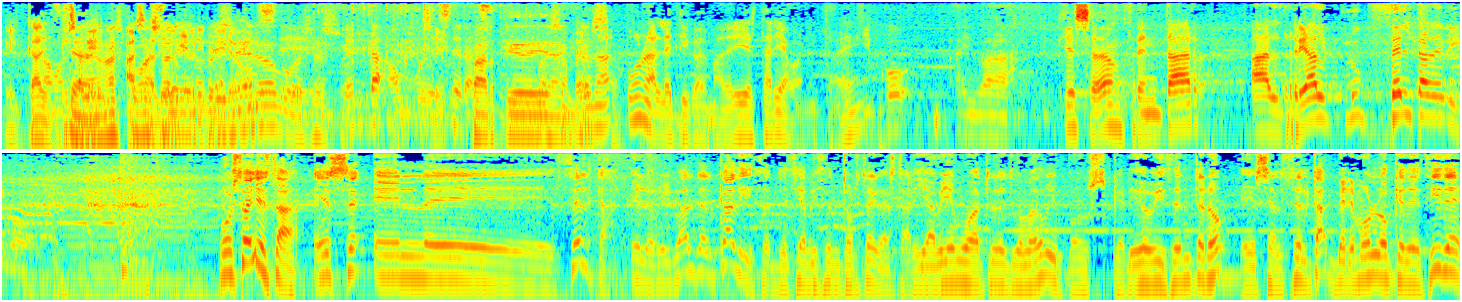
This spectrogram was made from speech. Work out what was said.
El Cádiz, Vamos que además, ha salido salido primero. primero, pues eso. Intenta, aún puede ser Partido de una- un Atlético de Madrid estaría bonito, ¿eh? equipo, ahí va, que se va a enfrentar al Real Club Celta de Vigo. Pues ahí está, es el eh, Celta, el rival del Cádiz, decía Vicente Ortega. ¿Estaría bien un Atlético Madrid? Pues querido Vicente, no, es el Celta. Veremos lo que decide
